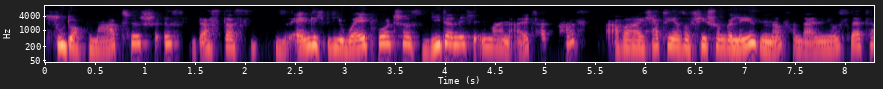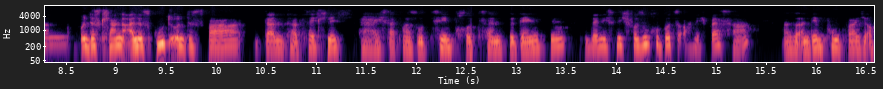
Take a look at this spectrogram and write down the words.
zu dogmatisch ist, dass das ähnlich wie die Weight Watchers wieder nicht in meinen Alltag passt. Aber ich hatte ja so viel schon gelesen ne, von deinen Newslettern und es klang alles gut und es war dann tatsächlich, ja, ich sag mal so zehn Prozent Bedenken. Wenn ich es nicht versuche, wird es auch nicht besser. Also an dem Punkt war ich auch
